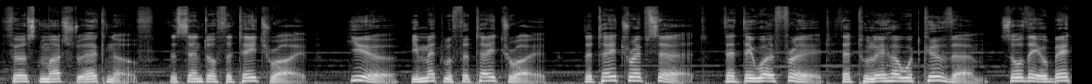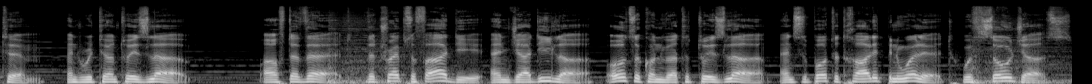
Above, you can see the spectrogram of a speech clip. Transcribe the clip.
first marched to Eknaf, the center of the Tay tribe. Here, he met with the Tay tribe. The Tay tribe said that they were afraid that Tulayha would kill them, so they obeyed him and returned to Islam. After that, the tribes of Adi and Jadila also converted to Islam and supported Khalid bin Walid with soldiers.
